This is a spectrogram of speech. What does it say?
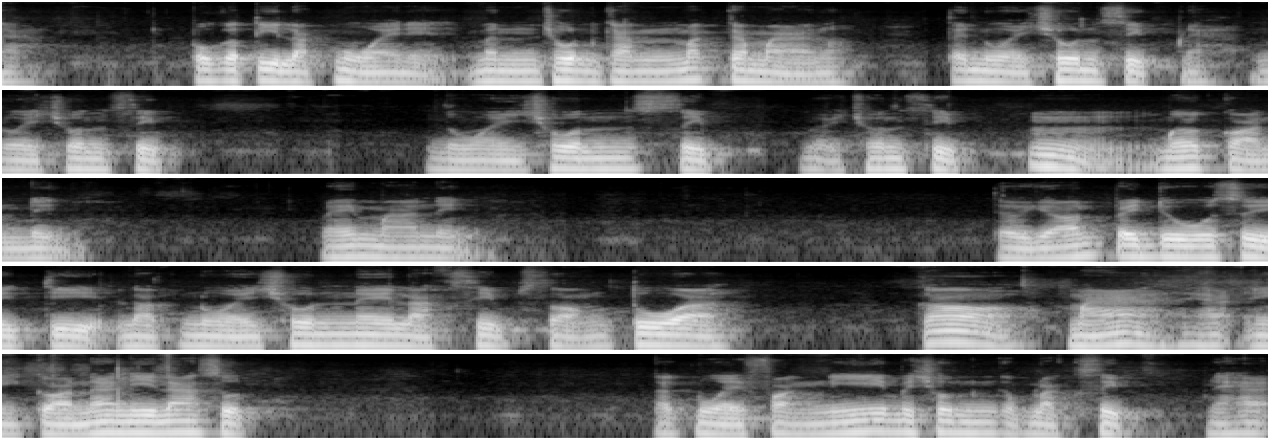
นะปกติหลักหน่วยเนี่ยมันชนกันมักจะมาเนาะแต่หน่วยชน 10นะหน่วยชน 10 หน่วยชน 10 หน่วยชน 10 อืมเมื่อก่อนหนึ่งไม่มาหนึ่งเดี๋ยวย้อนไปดูสถิติหลักหน่วยชนในหลักสิบสองตัว ก็มานะฮะอีก่อนหน้านี้ล่าสุด หลักหน่วยฝั่งนี้ไปชนกับหลักสิบนะฮะ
